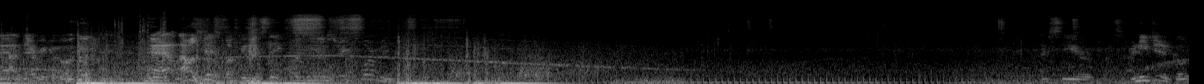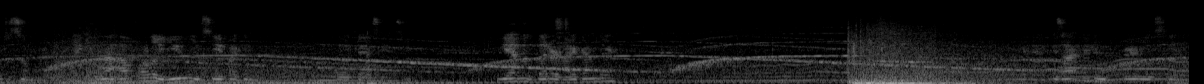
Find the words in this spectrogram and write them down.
Yeah, there we go. yeah, that was his fucking mistake. Fucking straight for me. See your request. I need you to go to somewhere. Like, I'll follow you and see if I can. Oh, okay, I see, I see. Do you have a better high ground there? Because I, I can barely see it.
